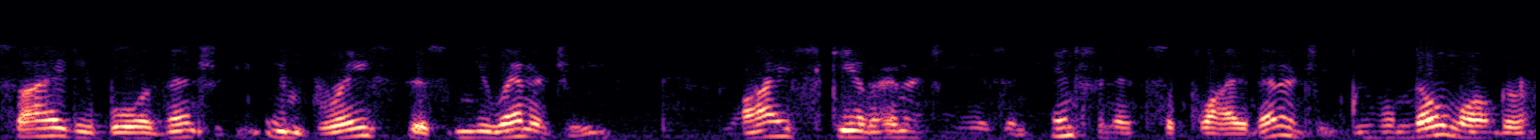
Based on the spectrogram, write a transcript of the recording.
society will eventually embrace this new energy. Why scalar energy is an infinite supply of energy. We will no longer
